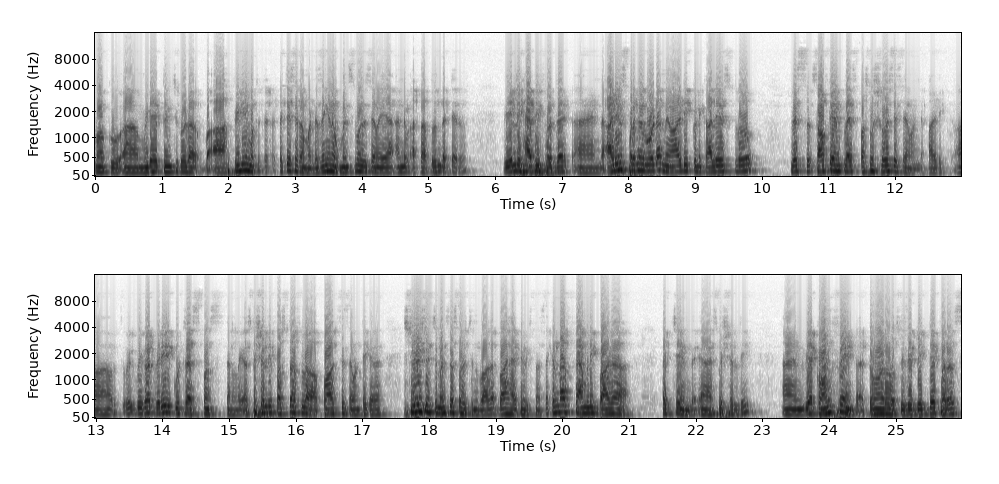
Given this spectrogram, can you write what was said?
మాకు ఆ మీడియా నుంచి కూడా ఆ ఫీలింగ్ మాకు టచ్ చేశారమ్మా నిజంగా ఒక మంచి సినిమా చూసామయ్యా అని అట్లా అర్థం తట్టారు. Really happy for that and audience పరంగా కూడా మేము ఆల్రెడీ కొన్ని కాలేజెస్లో plus software employees personal shows చేసామండి ఆడికి we got very good response especially first హాఫ్లో పాలసీస్ ఉంటాయి కదా స్టూడెంట్స్ నుంచి మంచి రెస్పాన్స్ వచ్చింది. బాగా బాగా హ్యాపీ వచ్చింది సెకండ్ హాఫ్ ఫ్యామిలీకి బాగా టచ్ అయింది especially and we're confident tomorrow is a big day for us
